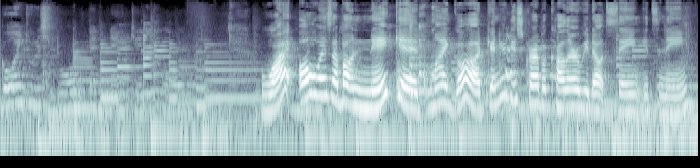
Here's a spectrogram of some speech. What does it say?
Going to the store in naked clothes. Why always about naked? My god, can you describe a color without saying its name?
